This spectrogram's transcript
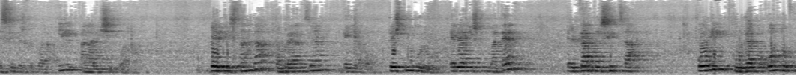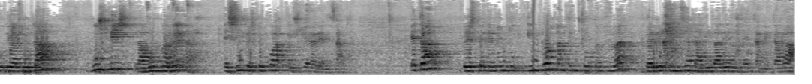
ezinbestekoa da. Hil ala bizikoa. Beti izan da, eta gehiago. Testu buru, ere baten, elkar bizitza hori kudeatu, ondo kudeatuta, guztiz lagungarreta ezinbestekoa euskararen zat. Eta, beste elementu importante importante bat berrikuntzan ari garen honetan eta da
